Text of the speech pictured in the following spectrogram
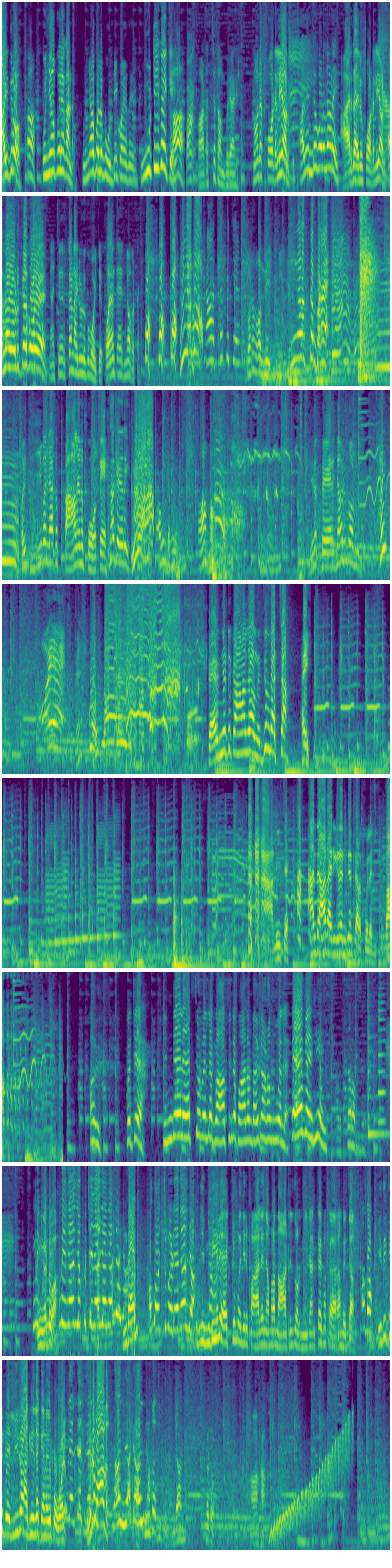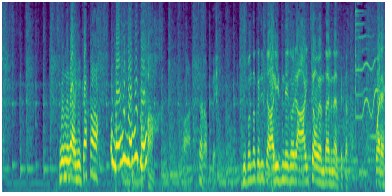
ഹൈദ്രോ കുഞ്ഞാപ്പൂനെ കണ്ടോ? കുഞ്ഞാപ്പൂല പൂട്ടി പോയത്? ഊട്ടി ആ. അടച്ച തമ്പുരാനെ ഓന്റെ കൊടലി അടുക്കും അത് എന്റെ കൊടലാണ്? ആരതായാലും കൊടലി അടുക്കും അല്ല എവിടുക്ക പോയേ? ഞാൻ ചെറുക്കണ്ട അതിന്റെ ഉള്ളിൽ പോയിട്ട് ഓനെ തെരഞ്ഞോക്കട്ടെ. ഇവിടെ വന്നിരിക്കും നിങ്ങളൊക്കെ ഇവിടെ അത് ജീവല്ലാത്ത കാളന് പോത്തെ എന്നാ കേറി. നിന്നെ തെരഞ്ഞാലും കാണൂല തെരഞ്ഞിട്ട് കാണല്ല ഇജ്ജ് വെച്ചാ. ഹൈ നീച്ചേ അന്റെ ആ തരികട എന്റെ കറക്കൂല. പറ്റേ ഇന്ത്യയിലെ ഏറ്റവും വലിയ ഗ്ലാസിന്റെ പാലുണ്ട് അത് കാണാൻ പോവല്ലേ? ഏ വരിയായി. ഇങ്ങോട്ട് വാ. ഇന്ത്യയിലെ ഏറ്റവും വലിയൊരു പാലം നമ്മുടെ നാട്ടിൽ തുടങ്ങിയിട്ട് എനിക്ക് ഇപ്പൊ കയറാൻ പറ്റാം. ഇത് ഡൽഹിയിലോ ആഗ്രയിലൊക്കെ ആണെങ്കിൽ ഞാൻ- ഇങ്ങോട്ട് വാ. ഞാൻ ഇതിപ്പോ ചാടിയിട്ടുണ്ടെങ്കിൽ ഒരാഴ്ച ആവും എന്തായാലും നിലത്തേക്ക് പോരെ.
